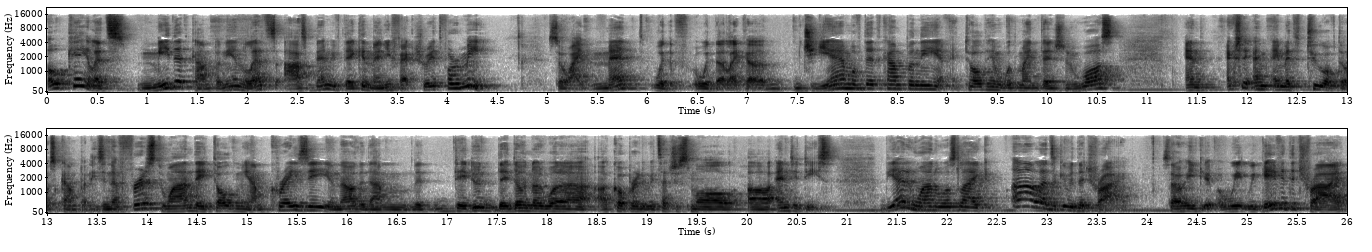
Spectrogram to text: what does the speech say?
okay, let's meet that company and let's ask them if they can manufacture it for me. So I met with with the, like a GM of that company. I told him what my intention was. And actually, I, I met two of those companies. In the first one, they told me I'm crazy, you know, that I'm that they do they don't know what to uh, cooperate with such small uh, entities. The other one was like, oh, let's give it a try. So he we, we gave it a try,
